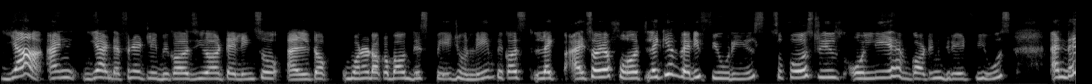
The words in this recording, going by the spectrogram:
yeah and yeah definitely because you are telling so i'll talk want to talk about this page only because like i saw your first like you have very few reels. So first reels only have gotten great views and then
